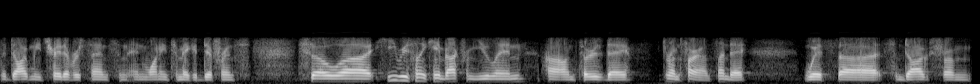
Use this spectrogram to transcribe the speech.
the dog meat trade ever since, and, and wanting to make a difference. So uh, he recently came back from Yulin uh, on Thursday, or I'm sorry, on Sunday, with uh, some dogs from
